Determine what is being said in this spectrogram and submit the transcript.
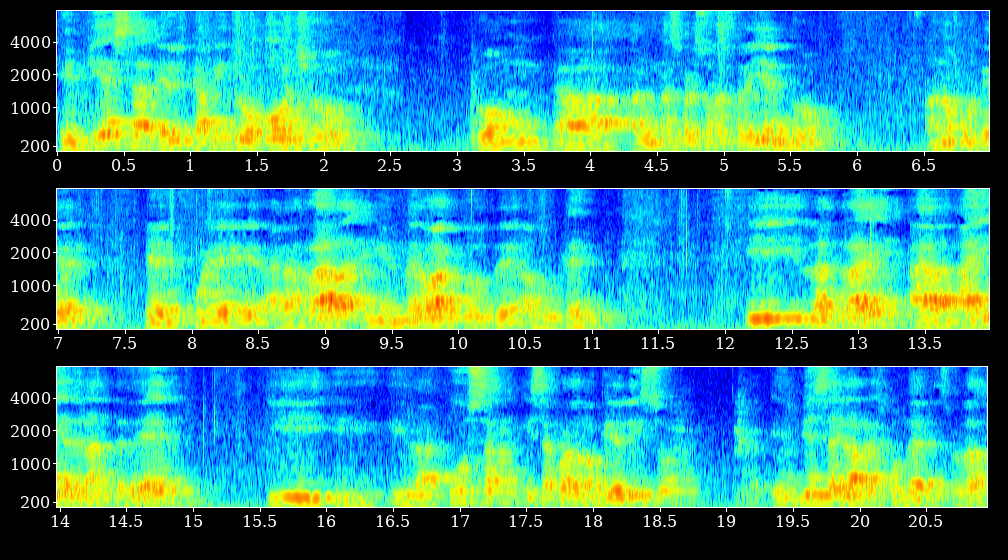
empieza el capítulo 8 con ah, algunas personas trayendo a una mujer que fue agarrada en el mero acto de adulterio. Y la traen a, ella delante de él y, la acusan y se acuerdan lo que él hizo. Empieza él a responderles, ¿verdad?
